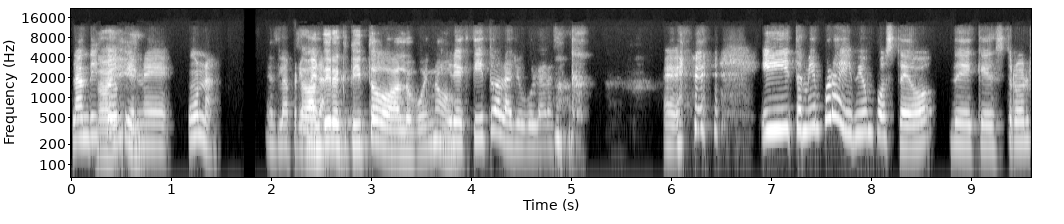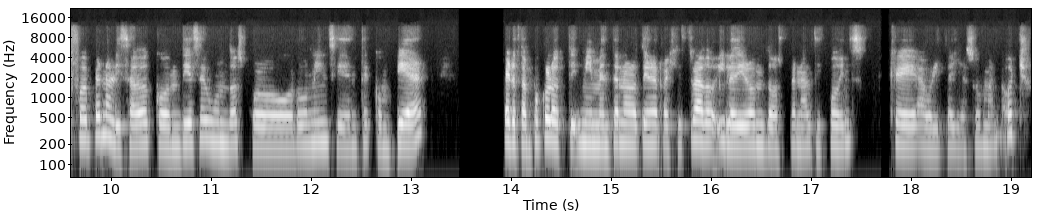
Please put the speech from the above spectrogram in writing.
Landito tiene una, es la primera. Van directito a lo bueno. Directito a la yugular. Eh, y también por ahí vi un posteo de que Stroll fue penalizado con 10 segundos por un incidente con Pierre, pero tampoco mi mente no lo tiene registrado y le dieron dos penalty points que ahorita ya suman 8.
